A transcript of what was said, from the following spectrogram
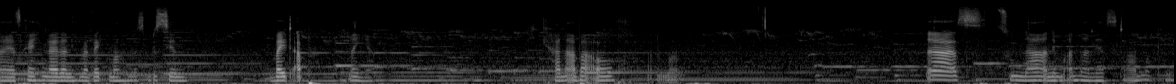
Ah, jetzt kann ich ihn leider nicht mehr wegmachen. Das ist ein bisschen weit ab. Naja. Ich kann aber auch... Ah, ist zu nah an dem anderen jetzt dran. Okay.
